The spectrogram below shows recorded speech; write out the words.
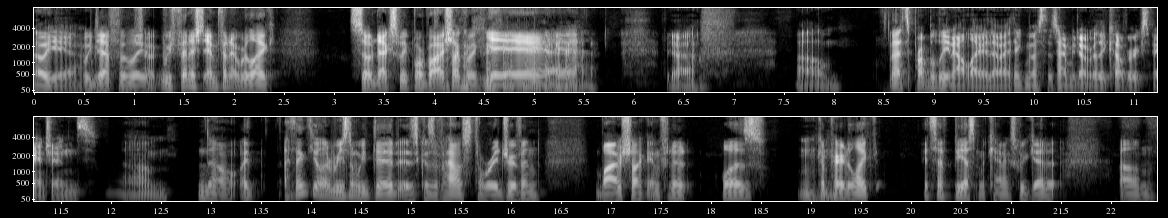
Oh yeah, We, did definitely we finished Infinite. We're like, so next week more Bioshock. We're like, yeah, yeah, yeah, yeah, yeah. yeah. Um, that's probably an outlier though. I think most of the time we don't really cover expansions. Um, No, I I think the only reason we did is because of how story driven Bioshock Infinite was mhm. compared to like it's FPS mechanics. We get it. Um,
